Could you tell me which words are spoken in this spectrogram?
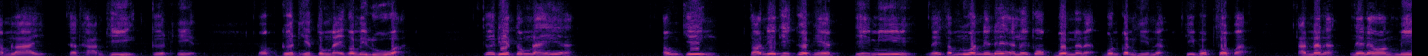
ทำลายสถานที่เกิดเหตุ ก็เกิดเหตุตรงไหนก็ไม่รู้อะ เกิดเหตุตรงไหนอะเอาจริง ตอนนี้ที่เกิดเหตุที่มีในสำนวนแน่ๆเลยก็บนนั่นแหละบนก้อนหินอะ ที่พบศพอะ อันนั้นอะ แน่นอนมี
